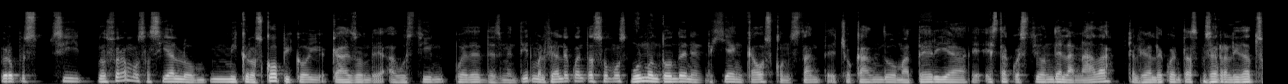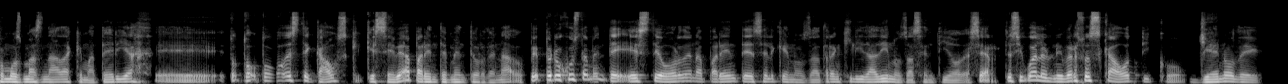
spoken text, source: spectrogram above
pero pues si nos fuéramos así a lo microscópico, y acá es donde Agustín puede desmentirme, al final de cuentas somos un montón de energía en caos constante, chocando materia, eh, esta cuestión de la nada, que al final de cuentas, pues en realidad somos más nada que materia, eh, to- to- todo este caos que, que se ve aparentemente ordenado, Pe- pero justamente este orden aparente es el que nos da tranquilidad y nos da sentido de ser. Entonces igual el universo es caótico, lleno de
